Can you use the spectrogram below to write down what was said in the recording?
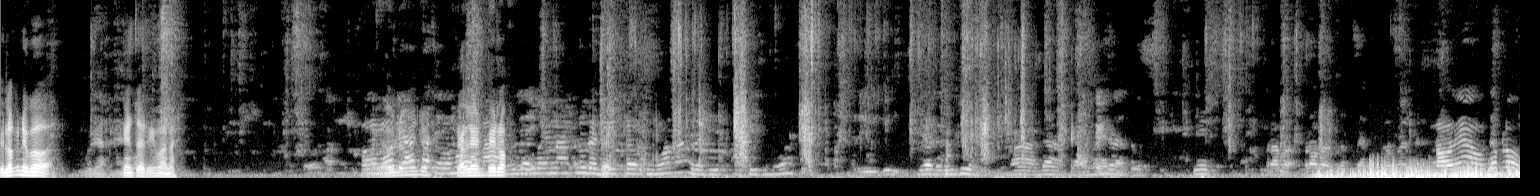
Pilok dibawa. Udah. Yang tadi mana? Ya udah aja. Kalian pilok. Udah lu enakan udah di store semua kan, udah di mati semua. Dari ujung. Iya dari ujung. Nah, ada. Oke. Sip. Berapa berapa persen? Berapa persen? Nolnya udah belum?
